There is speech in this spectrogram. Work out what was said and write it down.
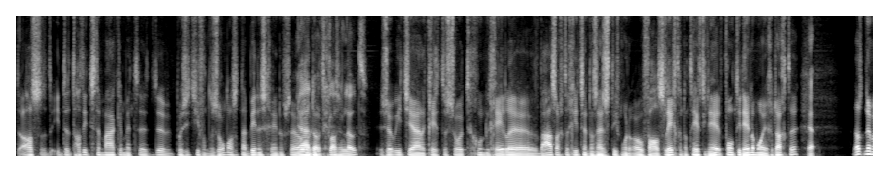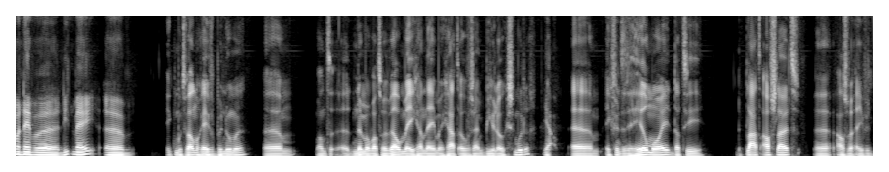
Als het had iets te maken met eh, de positie van de zon als het naar binnen scheen of zo. Ja, door het glas in lood. Zoiets, ja. Dan kreeg het een soort groen-gele waasachtig iets. En dan zei zijn stiefmoeder, oh, vals licht. En dat heeft hij, vond hij een hele mooie gedachte. Ja. Dat nummer nemen we niet mee. Ehm, Ik moet wel nog even benoemen, ehm, want het nummer wat we wel mee gaan nemen gaat over zijn biologische moeder. Ja. Ehm, ik vind het heel mooi dat hij de plaat afsluit, eh, als we even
